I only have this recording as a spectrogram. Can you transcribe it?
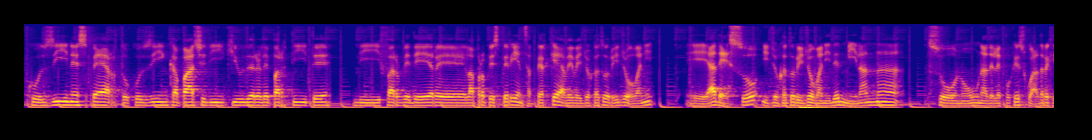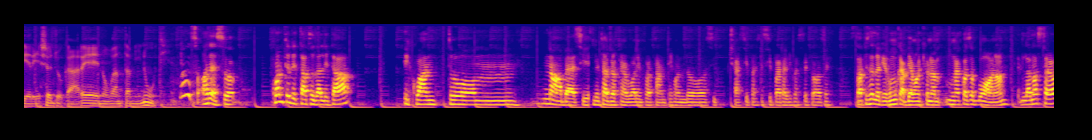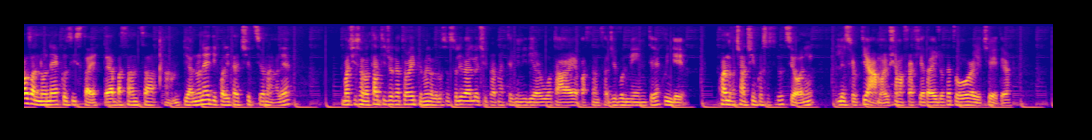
così inesperto, così incapace di chiudere le partite, di far vedere la propria esperienza perché aveva i giocatori giovani e adesso i giocatori giovani del Milan sono una delle poche squadre che riesce a giocare 90 minuti. Non lo so, adesso quanto è dettato dall'età e quanto... Mm, no, beh sì, l'età gioca un ruolo importante quando si, cioè, si, si, parla di queste cose. Stavo pensando che comunque abbiamo anche una, una, cosa buona. La nostra rosa non è così stretta, è abbastanza ampia, non è di qualità eccezionale, ma ci sono tanti giocatori più o meno dello stesso livello e ci permette quindi di ruotare abbastanza agevolmente. Quindi quando facciamo 5 sostituzioni le sfruttiamo, riusciamo a far fiatare i giocatori, eccetera.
